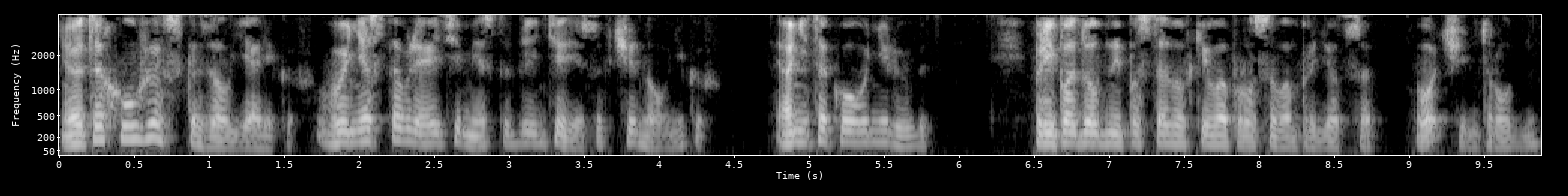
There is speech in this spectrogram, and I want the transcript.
Это хуже, сказал Яриков. Вы не оставляете места для интересов чиновников. Они такого не любят. При подобной постановке вопроса вам придется очень трудно.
